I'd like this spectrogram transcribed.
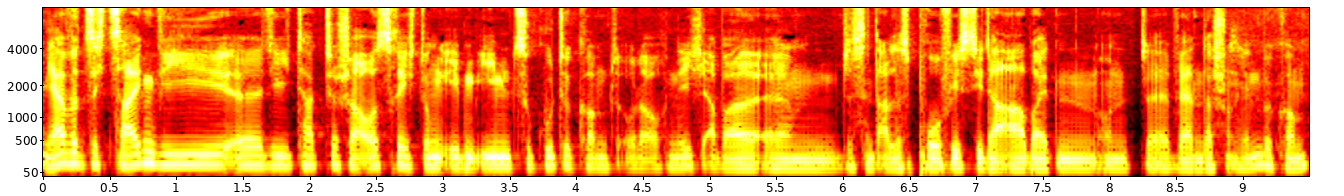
ja, wird sich zeigen, wie äh, die taktische Ausrichtung eben ihm zugutekommt oder auch nicht. Aber ähm, das sind alles Profis, die da arbeiten und äh, werden das schon hinbekommen.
